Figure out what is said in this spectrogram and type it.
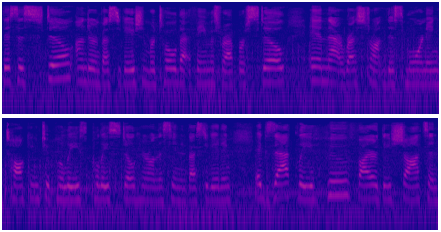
This is still under investigation. We're told that famous rapper still in that restaurant this morning talking to police. Police still here on the scene investigating exactly who fired these shots and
